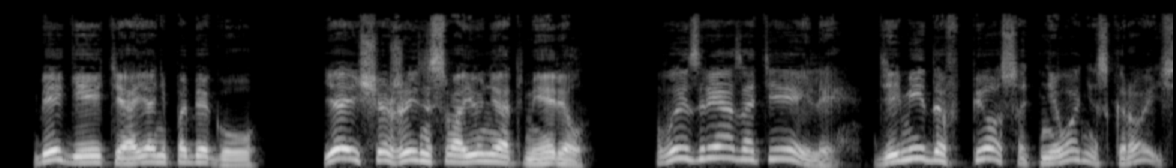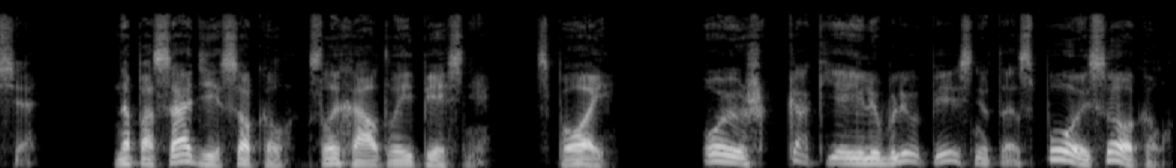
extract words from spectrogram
— Бегите, а я не побегу. Я еще жизнь свою не отмерил. Вы зря затеяли. Демидов пес, от него не скройся. На посаде, сокол, слыхал твои песни. Спой. Ой уж, как я и люблю песню-то. Спой, сокол.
